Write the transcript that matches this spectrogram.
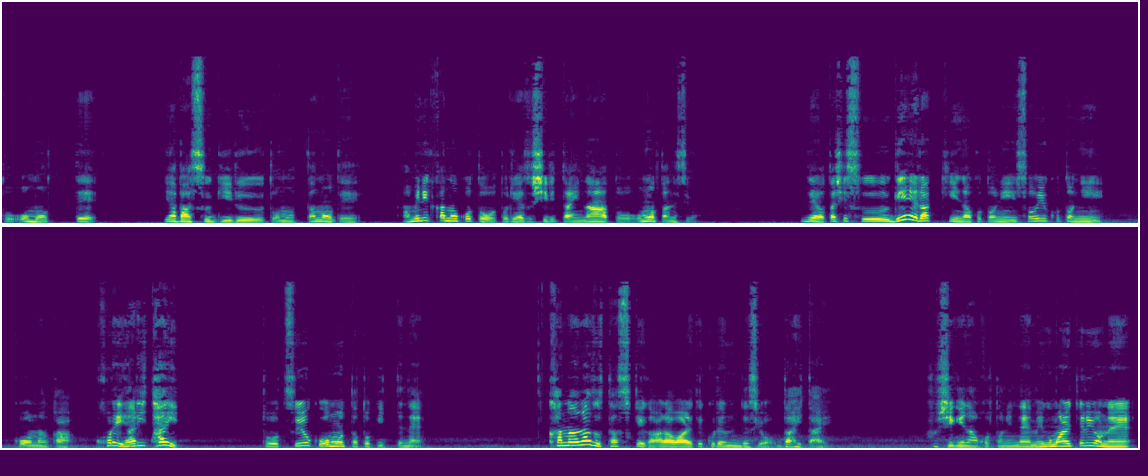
と思って、やばすぎると思ったので、アメリカのことをとりあえず知りたいなと思ったんですよ。で、私すげえラッキーなことに、そういうことに、こうなんか、これやりたいと強く思った時ってね、必ず助けが現れてくれるんですよ、大体。不思議なことにね、恵まれてるよね。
